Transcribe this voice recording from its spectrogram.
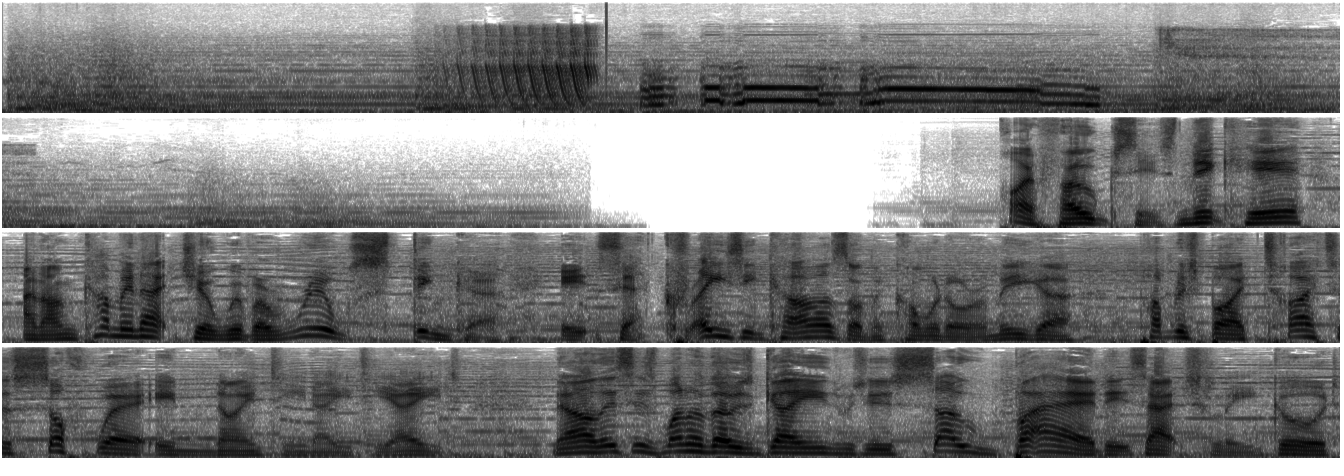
Hi folks, it's Nick here, and I'm coming at you with a real stinker. It's uh, Crazy Cars on the Commodore Amiga, published by Titus Software in 1988. Now, this is one of those games which is so bad it's actually good.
